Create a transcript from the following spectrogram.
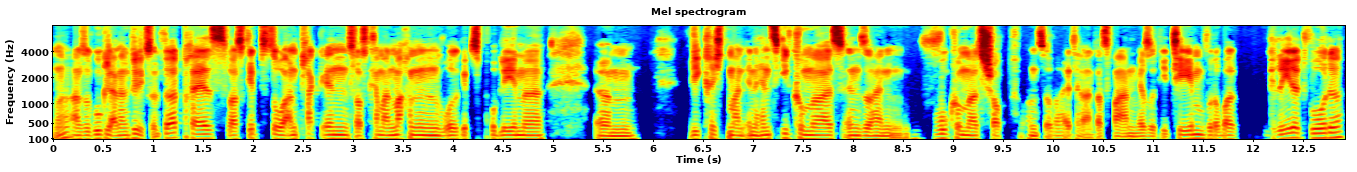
Ne? Also Google Analytics und WordPress, was gibt's so an Plugins, was kann man machen, wo gibt's Probleme? Ähm, wie kriegt man Enhanced E-Commerce in seinen WooCommerce-Shop und so weiter. Das waren mehr so die Themen, wo darüber geredet wurde.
